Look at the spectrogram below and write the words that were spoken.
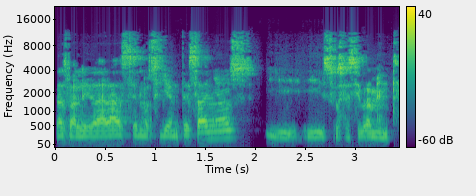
las validarás en los siguientes años y, sucesivamente.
